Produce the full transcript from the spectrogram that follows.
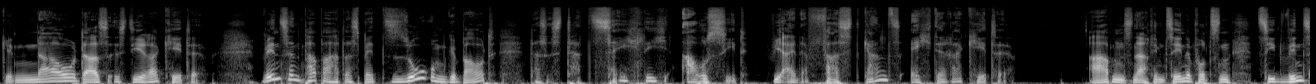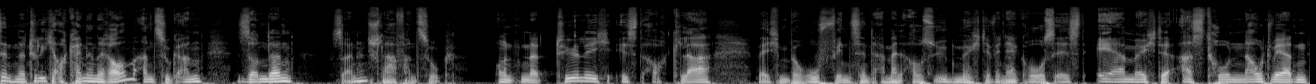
Genau das ist die Rakete. Vincent Papa hat das Bett so umgebaut, dass es tatsächlich aussieht wie eine fast ganz echte Rakete. Abends nach dem Zähneputzen zieht Vincent natürlich auch keinen Raumanzug an, sondern seinen Schlafanzug. Und natürlich ist auch klar, welchen Beruf Vincent einmal ausüben möchte, wenn er groß ist. Er möchte Astronaut werden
